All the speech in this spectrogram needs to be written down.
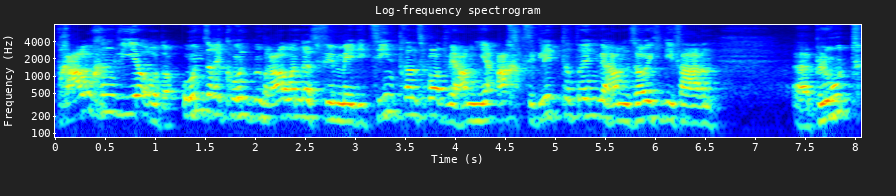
brauchen wir oder unsere Kunden brauchen das für Medizintransport. Wir haben hier 80 Liter drin, wir haben solche, die fahren äh, Blut,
